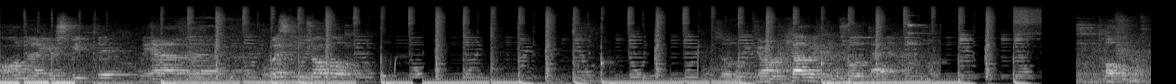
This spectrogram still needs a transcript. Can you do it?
on uh, your sweet plate. We have uh, whiskey truffle. So if you're on a calorie controlled diet, tough.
